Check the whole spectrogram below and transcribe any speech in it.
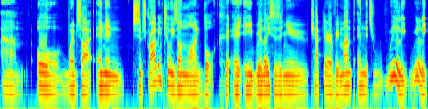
um, or website, and then subscribing to his online book. He releases a new chapter every month, and it's really really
